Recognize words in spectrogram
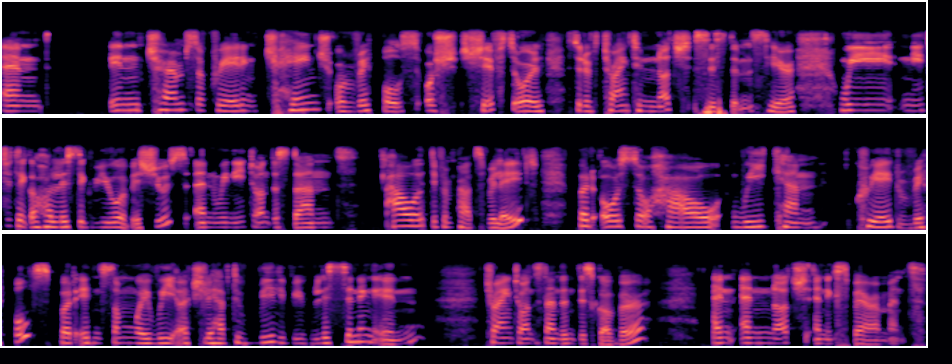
And in terms of creating change or ripples or sh- shifts or sort of trying to nudge systems here, we need to take a holistic view of issues and we need to understand how different parts relate, but also how we can create ripples, but in some way we actually have to really be listening in, trying to understand and discover, and, and nudge and experiment.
